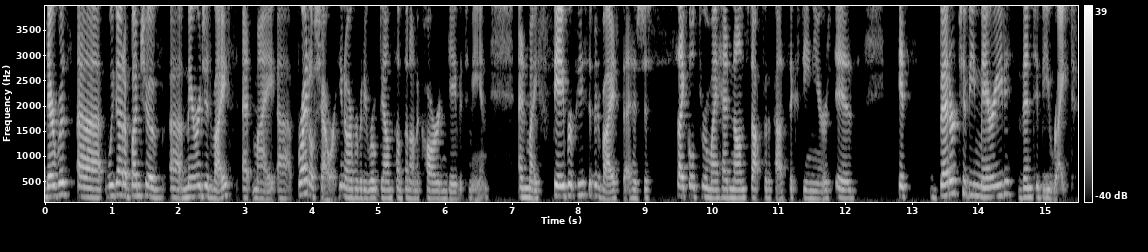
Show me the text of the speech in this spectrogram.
there was uh, we got a bunch of uh, marriage advice at my uh, bridal shower. You know everybody wrote down something on a card and gave it to me. And and my favorite piece of advice that has just cycled through my head nonstop for the past 16 years is it's better to be married than to be right.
